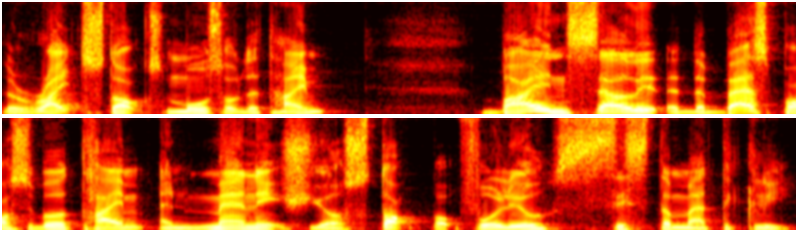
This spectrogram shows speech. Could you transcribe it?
the right stocks most of the time, buy and sell it at the best possible time, and manage your stock portfolio systematically.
